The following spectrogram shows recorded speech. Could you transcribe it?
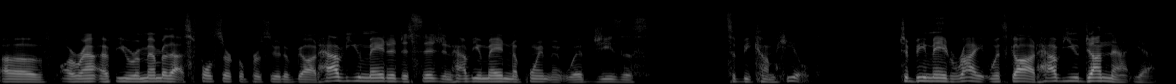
of around if you remember that full circle pursuit of God have you made a decision have you made an appointment with Jesus to become healed to be made right with God? Have you done that yet?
